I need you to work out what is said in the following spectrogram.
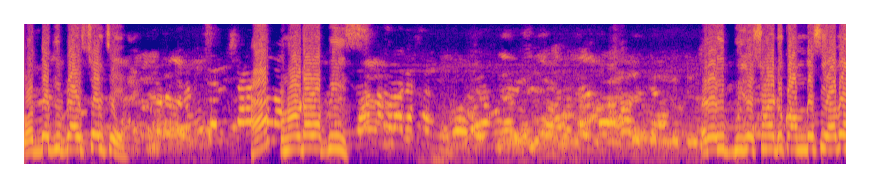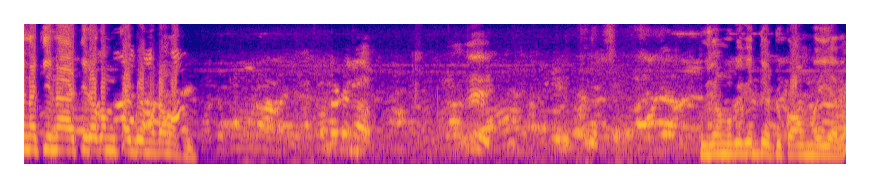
পদ্ম কি প্রাইস চলছে? হ্যাঁ পনেরো টাকা পিস এটা কি পুজোর সময় একটু কম বেশি হবে নাকি? না একই রকম থাকবে মোটামুটি? পুজোর মুখে কিন্তু একটু কম হয়ে যাবে।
